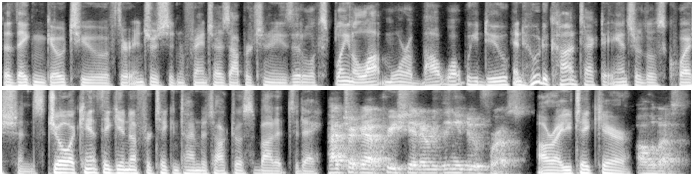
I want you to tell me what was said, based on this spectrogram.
that they can go to if they're interested in franchise opportunities. It'll explain a lot more about what we do and who to contact to answer those questions. Joe, I can't thank you enough for taking time to talk to us about it today. Patrick, I appreciate everything you do for us. All right, you take care. All the best.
